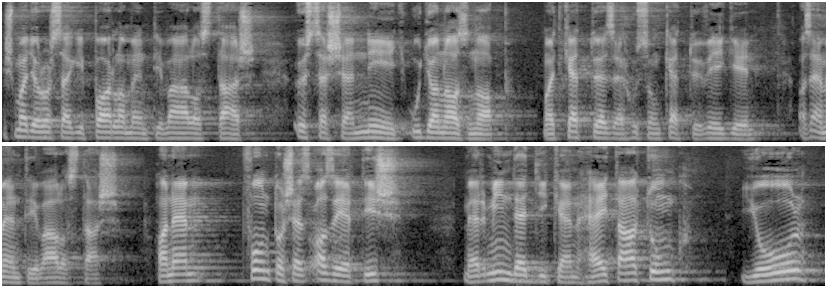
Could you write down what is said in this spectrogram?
és magyarországi parlamenti választás összesen négy ugyanaznap, majd 2022 végén az MNT választás. Hanem fontos ez azért is, mert mindegyiken helytáltunk, jól,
